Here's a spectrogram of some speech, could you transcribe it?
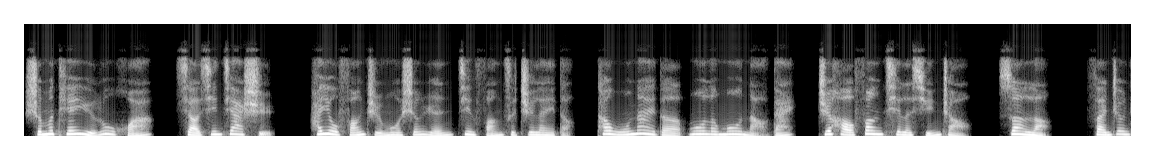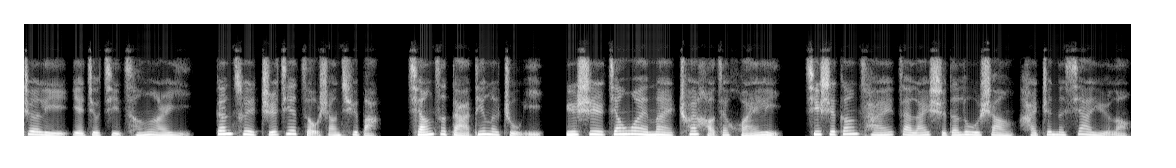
什么天雨路滑，小心驾驶。还有防止陌生人进房子之类的，他无奈的摸了摸脑袋，只好放弃了寻找。算了，反正这里也就几层而已，干脆直接走上去吧。强子打定了主意，于是将外卖揣好在怀里。其实刚才在来时的路上还真的下雨了，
